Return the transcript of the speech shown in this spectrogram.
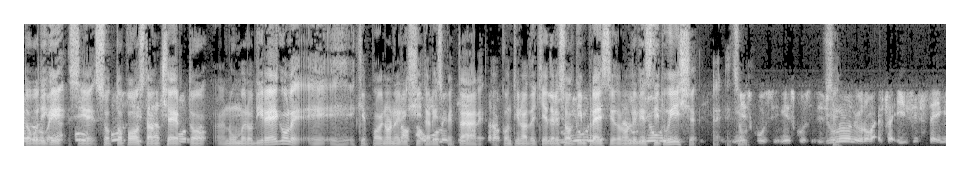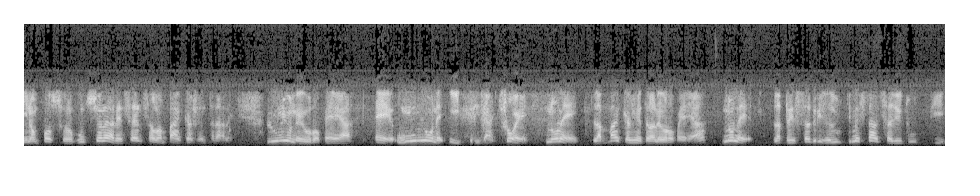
dopodiché si è sottoposta a un certo numero di regole e, e che poi non è riuscita a rispettare, ha continuato a chiedere soldi in prestito, non li restituisce. Eh, mi scusi, mi scusi, l'Unione Europea, cioè i sistemi non possono funzionare senza una banca centrale. L'Unione Europea è un'unione ibrida, cioè non è Banca Centrale Europea, non è la prestatrice d'ultima istanza di tutti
